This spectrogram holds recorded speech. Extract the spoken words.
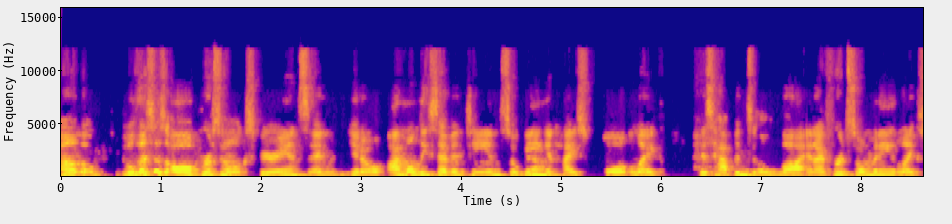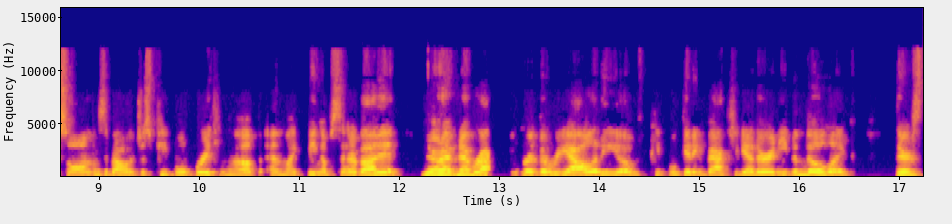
Um, well, this is all personal experience, and you know, I'm only 17, so Yeah. being in high school, like this happens a lot, and I've heard so many like songs about just people breaking up and like being upset about it, Yeah. but I've never actually heard the reality of people getting back together. And even though like there's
